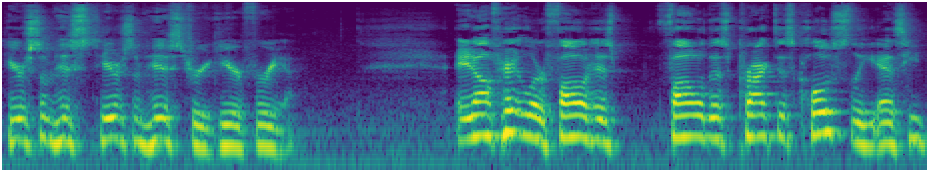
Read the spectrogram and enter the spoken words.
Here's some his, here's some history here for you. Adolf Hitler followed his followed this practice closely as he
